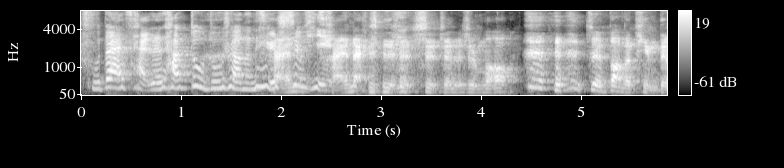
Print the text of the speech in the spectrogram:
福袋踩在他肚肚上的那个视频。采奶这件事真的是猫 最棒的品德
